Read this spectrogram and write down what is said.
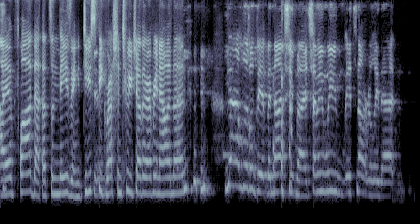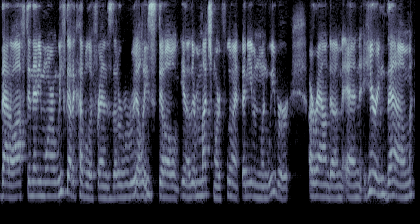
I applaud that. That's amazing. Do you speak russian to each other every now and then? Yeah a little bit but not too much. I mean we it's not really that that often anymore. We've got a couple of friends that are really still, you know, they're much more fluent than even when we were around them. And hearing them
